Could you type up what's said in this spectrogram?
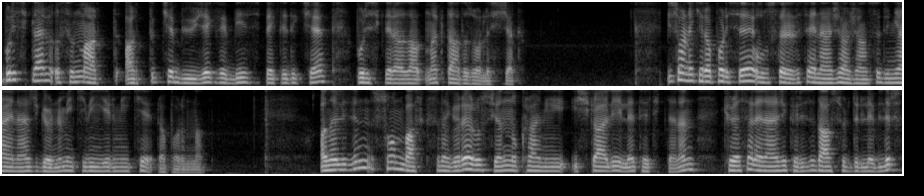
Bu riskler ısınma art, arttıkça büyüyecek ve biz bekledikçe bu riskleri azaltmak daha da zorlaşacak. Bir sonraki rapor ise Uluslararası Enerji Ajansı Dünya Enerji Görünümü 2022 raporundan. Analizin son baskısına göre Rusya'nın Ukrayna'yı işgaliyle tetiklenen küresel enerji krizi daha sürdürülebilir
